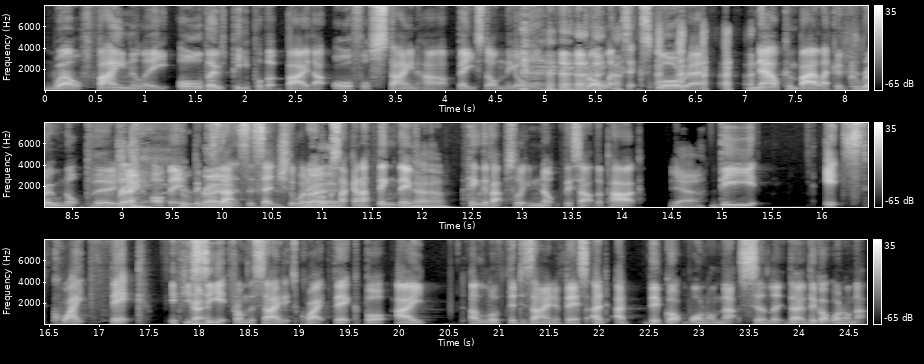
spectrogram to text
well, finally, all those people that buy that awful Steinhart based on the old Rolex Explorer now can buy like a grown-up version right. of it because right. that's essentially what right. it looks like. And I think they've, yeah. I think they've absolutely knocked this out of the park. Yeah. The, it's quite thick. If you okay. see it from the side, it's quite thick. But I, I love the design of this. I, I, they've got one on that silly. They've got one on that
